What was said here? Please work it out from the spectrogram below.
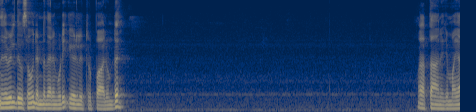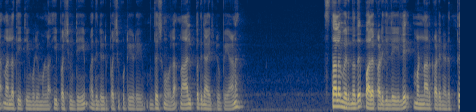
നിലവിൽ ദിവസവും രണ്ട് നേരം കൂടി ഏഴ് ലിറ്റർ പാലുണ്ട്. വളർത്താനുജമായ നല്ല തീറ്റയും കൂടിയുമുള്ള ഈ പശുവിന്റെയും അതിന്റെ ഒരു പശുക്കുട്ടിയുടെയും ഉദ്ദേശം പോലെ നാൽപ്പതിനായിരം രൂപയാണ്. സ്ഥലം വരുന്നത് പാലക്കാട് ജില്ലയിലെ മണ്ണാർക്കാടിനടുത്ത്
